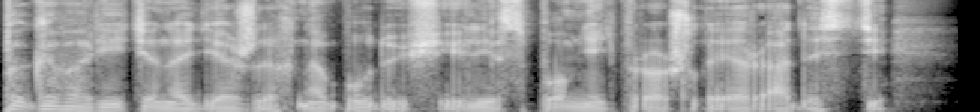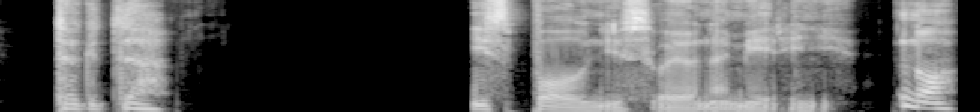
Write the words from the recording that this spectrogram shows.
поговорить о надеждах на будущее или вспомнить прошлые радости, тогда исполни свое намерение. Но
